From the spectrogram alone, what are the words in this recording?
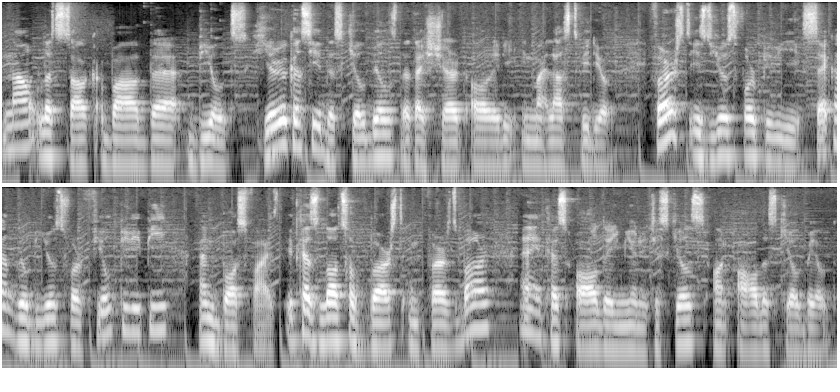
now let's talk about the builds. Here you can see the skill builds that I shared already in my last video. First is used for PvE, second will be used for field PvP and boss fights. It has lots of burst in first bar and it has all the immunity skills on all the skill build.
